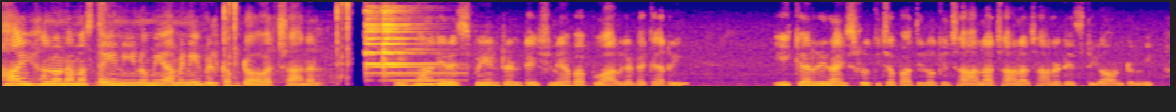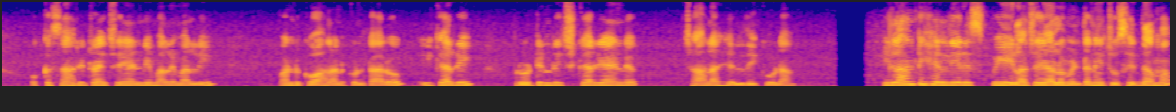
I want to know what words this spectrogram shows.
హాయ్ హలో నమస్తే. నేను మీ అమిని. వెల్కమ్ టు అవర్ ఛానల్ ఇవాళ రెసిపీ ఏంటంటే శనగపప్పు ఆలుగడ్డ కర్రీ. ఈ కర్రీ రైస్లోకి చపాతీలోకి చాలా చాలా చాలా టేస్టీగా ఉంటుంది. ఒక్కసారి ట్రై చేయండి. మళ్ళీ మళ్ళీ వండుకోవాలనుకుంటారు. ఈ curry protein rich curry and చాలా హెల్దీ కూడా. ఇలాంటి హెల్దీ రెసిపీ ఎలా చేయాలో వెంటనే చూసేద్దామా?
